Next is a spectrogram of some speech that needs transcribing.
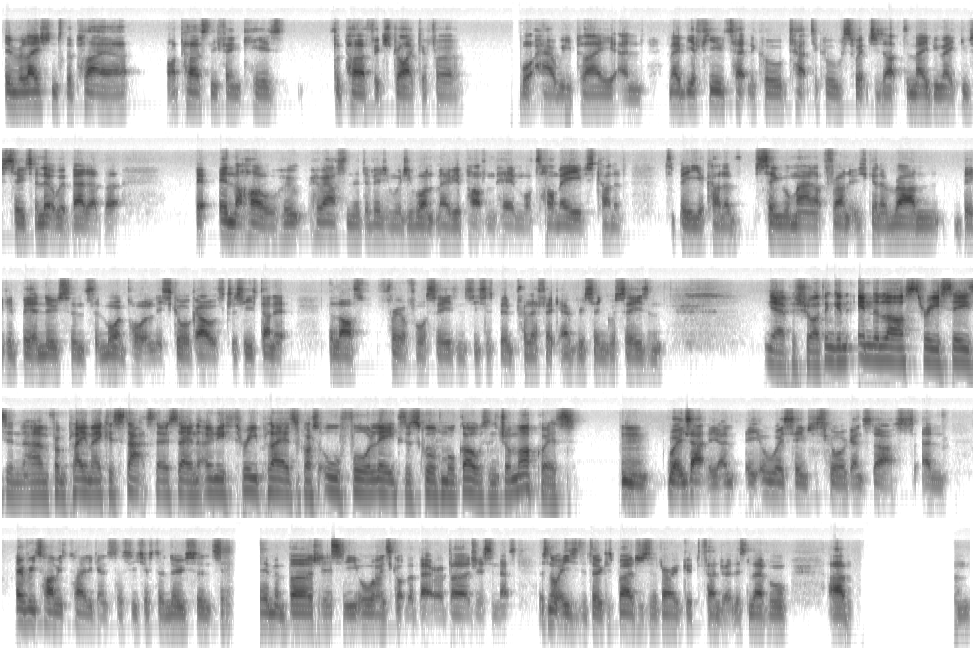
In relation to the player, I personally think he's the perfect striker for what how we play and maybe a few technical tactical switches up to maybe make him suit a little bit better but in the whole who who else in the division would you want maybe apart from him or Tom Eaves kind of to be your kind of single man up front who's going to run be, be a nuisance and more importantly score goals? Because he's done it the last three or four seasons. He's just been prolific every single season yeah, for sure. I think in, in the last three seasons, um, from Playmakers stats, they were saying that only three players across all four leagues have scored more goals than John Marquis. Mm, well, exactly, and he always seems to score against us. And every time he's played against us, he's just a nuisance. Him and Burgess, he always got the better of Burgess, and that's it's not easy to do because Burgess is a very good defender at this level. Um,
